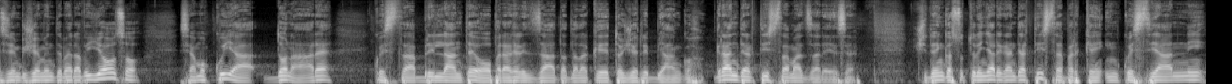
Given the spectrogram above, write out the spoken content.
Semplicemente Meraviglioso, siamo qui a donare questa brillante opera realizzata dall'architetto Gerry Bianco, grande artista mazzarese. Ci tengo a sottolineare grande artista perché in questi anni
